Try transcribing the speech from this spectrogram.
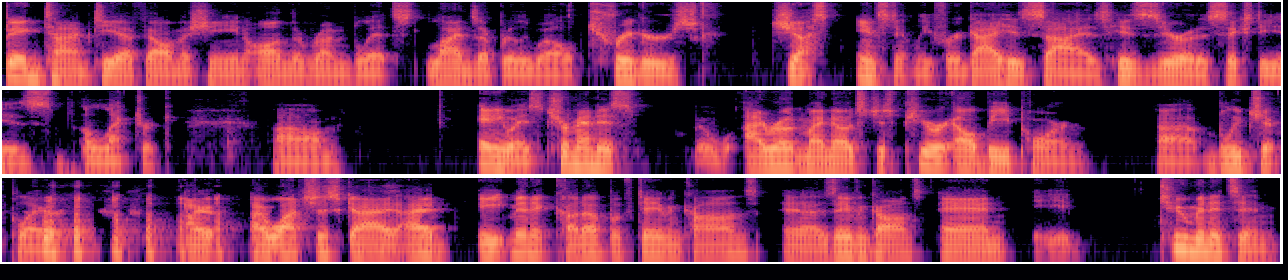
big time TFL machine on the run blitz, lines up really well, triggers just instantly for a guy his size. His zero to 60 is electric. Um, anyways, tremendous. I wrote in my notes just pure LB porn, uh, blue chip player. I I watched this guy. I had eight minute cut up of Taven Collins, uh, Zaven Collins, and it- two minutes in,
